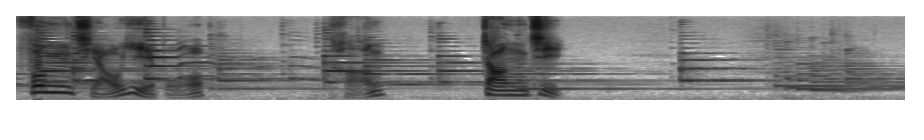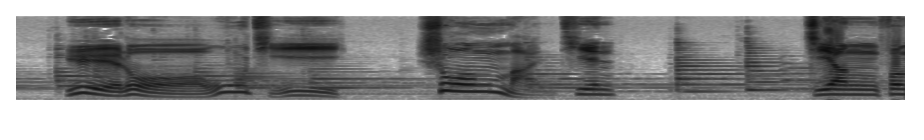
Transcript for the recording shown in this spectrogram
枫桥夜泊》唐·张继。月落乌啼霜满天，江枫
